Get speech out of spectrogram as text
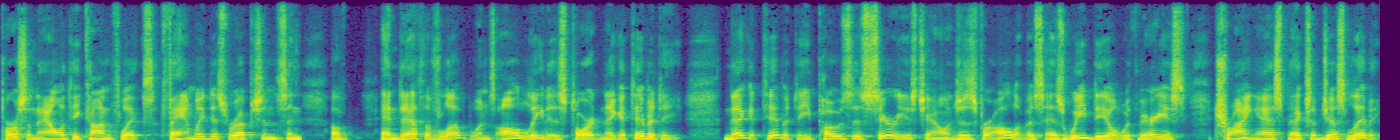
personality conflicts, family disruptions, and of and death of loved ones all lead us toward negativity. Negativity poses serious challenges for all of us as we deal with various trying aspects of just living.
